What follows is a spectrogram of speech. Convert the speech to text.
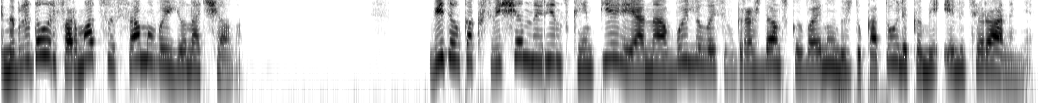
и наблюдал реформацию с самого ее начала. Видел, как в Священной Римской империи она вылилась в гражданскую войну между католиками и лютеранами,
